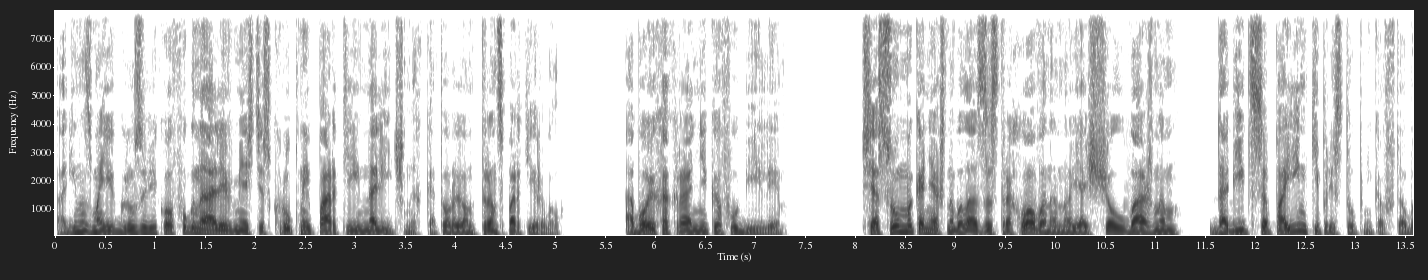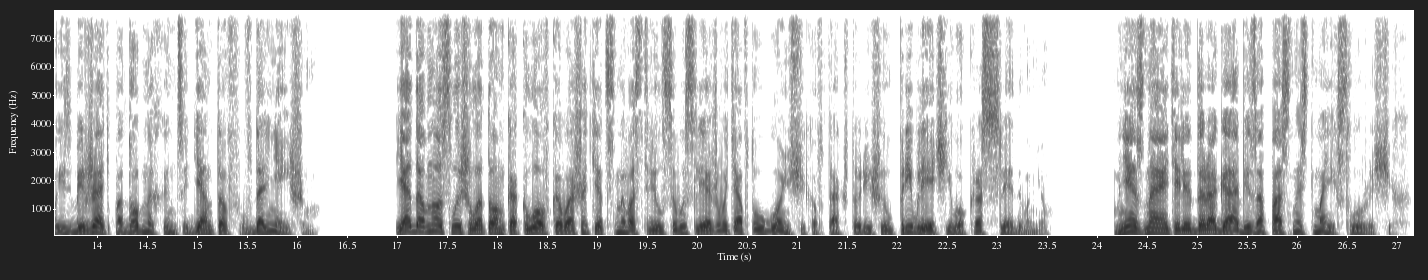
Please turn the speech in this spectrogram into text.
один из моих грузовиков угнали вместе с крупной партией наличных, которые он транспортировал. Обоих охранников убили. Вся сумма, конечно, была застрахована, но я счел важным добиться поимки преступников, чтобы избежать подобных инцидентов в дальнейшем. Я давно слышал о том, как ловко ваш отец навострился выслеживать автоугонщиков, так что решил привлечь его к расследованию. Мне, знаете ли, дорога безопасность моих служащих.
